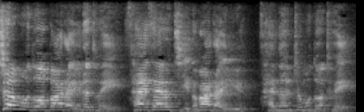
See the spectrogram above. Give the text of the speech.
这么多八爪鱼的腿猜猜有几个八爪鱼才能这么多腿？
